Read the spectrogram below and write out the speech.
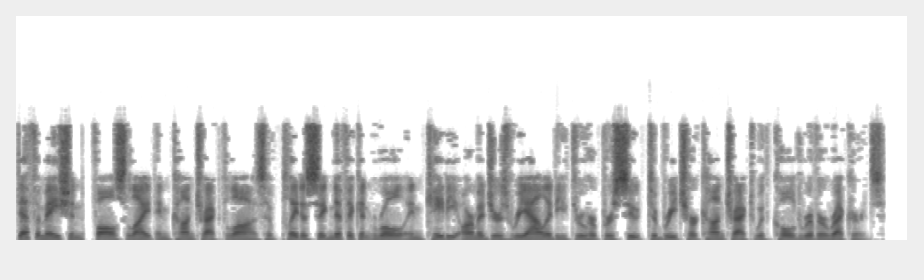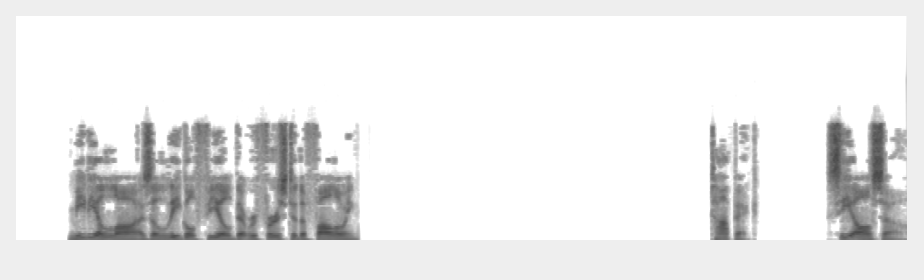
Defamation, false light and contract laws have played a significant role in Katie Armiger's reality through her pursuit to breach her contract with Cold River Records. Media law is a legal field that refers to the following. See also.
